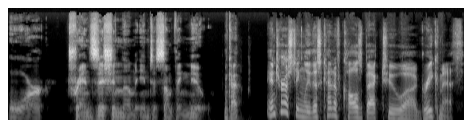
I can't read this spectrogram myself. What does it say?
or transition them into something new. Okay. Interestingly, this kind of calls back to uh, Greek myth,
